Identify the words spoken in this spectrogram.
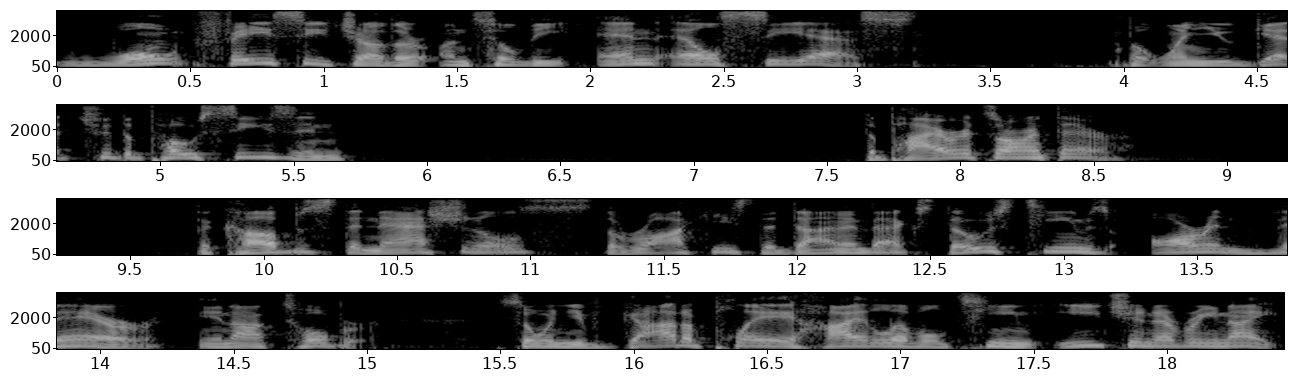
won't face each other until the NLCS. But when you get to the postseason, the Pirates aren't there. The Cubs, the Nationals, the Rockies, the Diamondbacks, those teams aren't there in October. So when you've got to play a high level team each and every night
